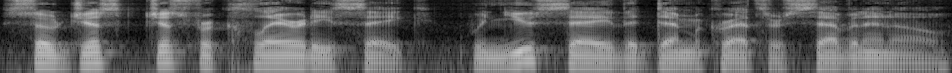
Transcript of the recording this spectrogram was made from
So just just for clarity's sake, when you say that Democrats are seven and zero,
